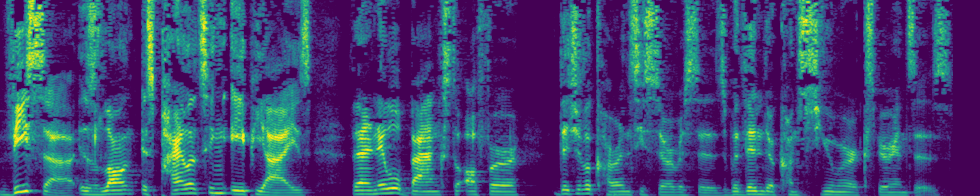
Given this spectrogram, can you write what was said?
Visa is long, is piloting APIs that enable banks to offer digital currency services within their consumer experiences.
